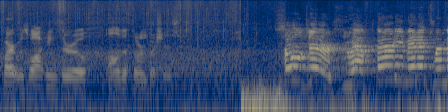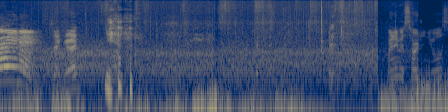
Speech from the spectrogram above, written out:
part was walking through all the thorn bushes. Soldiers, you have 30 minutes remaining. Is that good? Yeah. My name is Sergeant Eulis.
